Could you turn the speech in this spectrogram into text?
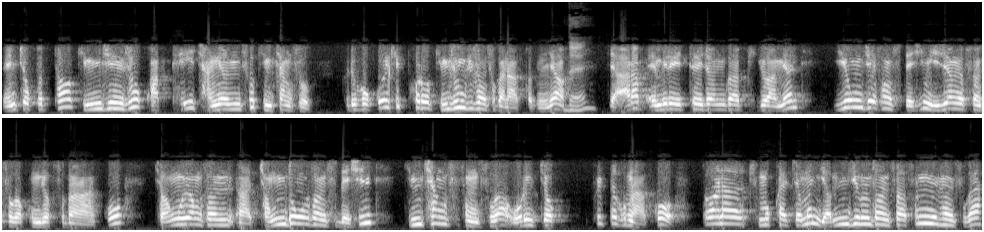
왼쪽부터 김진수, 곽태희, 장현수, 김창수, 그리고 골키퍼로 김승규 선수가 나왔거든요. 네. 이제 아랍에미레이트전과 비교하면 이용재 선수 대신 이정엽 선수가 공격수로 나왔고 정우영 선, 아, 정동호 선수 대신 김창수 선수가 오른쪽 풀백으로 나왔고 또 하나 주목할 점은 염기훈 선수와 손흥민 선수가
